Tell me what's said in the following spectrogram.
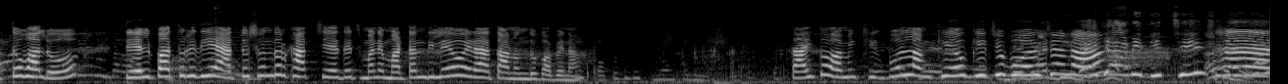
এত ভালো তেল পাতুরি দিয়ে এত সুন্দর খাচ্ছে এদের মানে মাটন দিলেও এরা এত আনন্দ পাবে না। তাই তো আমি ঠিক বললাম কেউ কিছু বলছে না। আমি দিচ্ছি। হ্যাঁ।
